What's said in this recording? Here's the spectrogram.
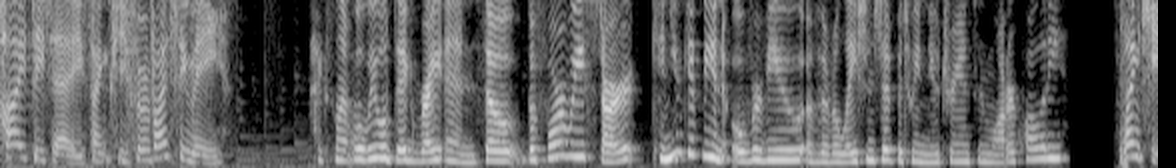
Hi, DJ. Thank you for inviting me. Excellent. Well, we will dig right in. So, before we start, can you give me an overview of the relationship between nutrients and water quality? Thank you.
